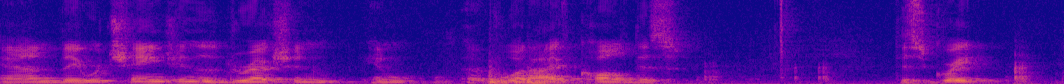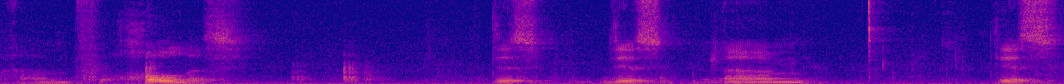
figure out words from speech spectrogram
and they were changing in the direction in what I've called this, this great um, wholeness, this, this, um, this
